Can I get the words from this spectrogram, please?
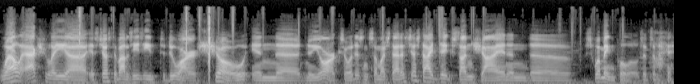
Well, actually, uh, it's just about as easy to do our show in uh, New York, so it isn't so much that. It's just I dig sunshine and uh, swimming pools. It's a,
